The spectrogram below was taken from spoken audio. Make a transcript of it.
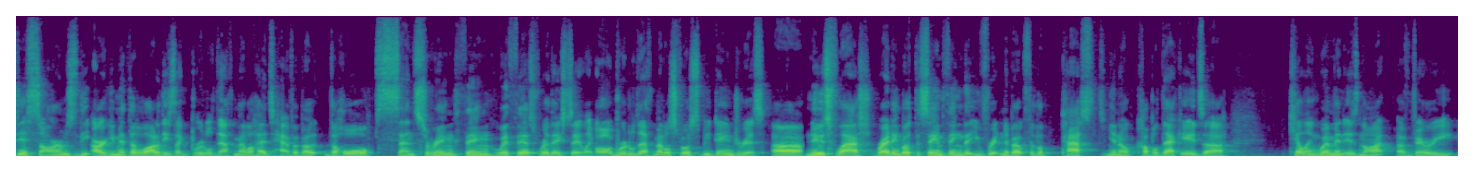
disarms the argument that a lot of these like brutal death metal heads have about the whole censoring thing with this, where they say like, oh, brutal death metal is supposed to be dangerous. Uh, newsflash, writing about the same thing that you've written about for the past, you know, couple decades, uh, killing women is not a very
